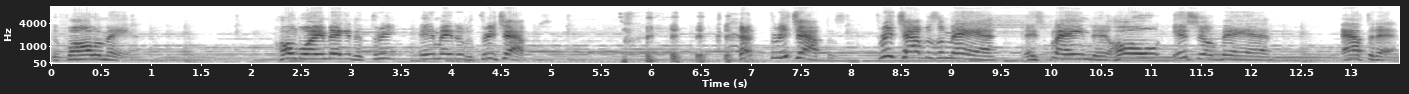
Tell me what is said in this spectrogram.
the fall of man. Homeboy ain't making the three, ain't made it to three chapters. three chapters. Three chapters of man explain the whole issue of man after that.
